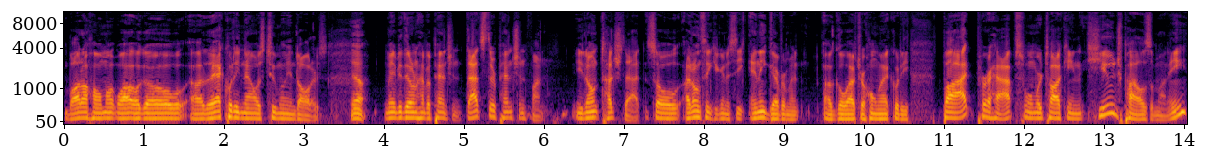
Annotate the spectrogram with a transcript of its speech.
bought a home a while ago. Uh, the equity now is two million dollars. Yeah. Maybe they don't have a pension. That's their pension fund. You don't touch that. So I don't think you're going to see any government uh, go after home equity. But perhaps when we're talking huge piles of money,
